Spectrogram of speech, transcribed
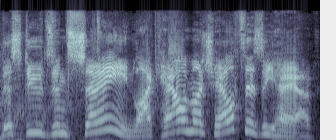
This dude's insane! Like, how much health does he have?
